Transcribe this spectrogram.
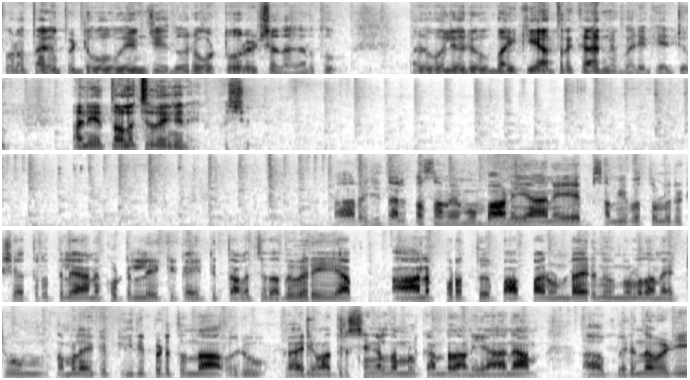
പുറത്തകപ്പെട്ടു പോവുകയും ചെയ്തു. ഒരു ഓട്ടോറിക്ഷ തകർത്തു. അതുപോലെ ഒരു ബൈക്ക് യാത്രക്കാരന് പരിക്കേറ്റു. ആനയെ തളച്ചതെങ്ങനെ അശ്വിൻ? റിജിത്ത് അല്പസമയം മുമ്പാണ് ഈ ആനയെ സമീപത്തുള്ളൊരു ക്ഷേത്രത്തിലെ ആനക്കൊട്ടിലേക്ക് കയറ്റി തളച്ചത്. അതുവരെ ഈ ആനപ്പുറത്ത് പാപ്പാൻ ഉണ്ടായിരുന്നു എന്നുള്ളതാണ് ഏറ്റവും നമ്മളെയൊക്കെ ഭീതിപ്പെടുത്തുന്ന ഒരു കാര്യം. ആ ദൃശ്യങ്ങൾ നമ്മൾ കണ്ടതാണ്. ഈ ആന വരുന്ന വഴി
